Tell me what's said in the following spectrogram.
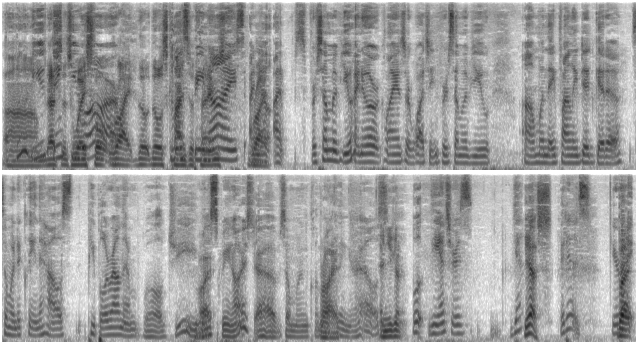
Who um, you that's just you wasteful. are? Right. Th- those kinds Must of be things. nice. I right. know. I, for some of you, I know our clients are watching. For some of you, um, when they finally did get a someone to clean the house, people around them, well, gee, Right. must be nice to have someone come Right. clean your house. And you're gonna- well, the answer is, yeah, yes. it is. You're but right.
